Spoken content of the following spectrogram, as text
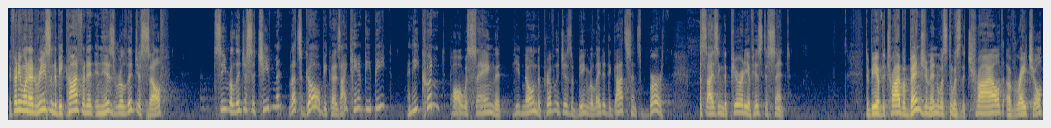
if anyone had reason to be confident in his religious self, see religious achievement? Let's go because I can't be beat. And he couldn't. Paul was saying that he'd known the privileges of being related to God since birth, emphasizing the purity of his descent. To be of the tribe of Benjamin was, was the child of Rachel.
